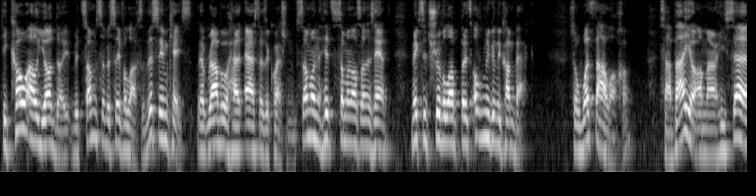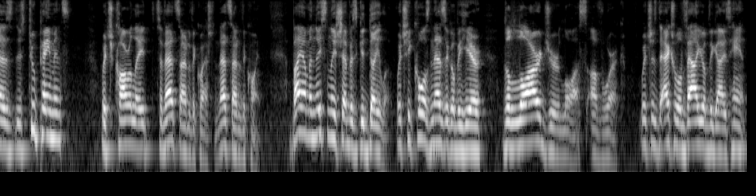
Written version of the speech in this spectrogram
He ko al yodai b'tzamsa b'seif So this same case that Rabu had asked as a question. If someone hits someone else on his hand, makes it shrivel up, but it's ultimately going to come back. So what's the halacha? Sabaya Amar, he says there's two payments which correlate to that side of the question, that side of the coin. Bayam is gedayla, which he calls nezik over here, the larger loss of work, which is the actual value of the guy's hand.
